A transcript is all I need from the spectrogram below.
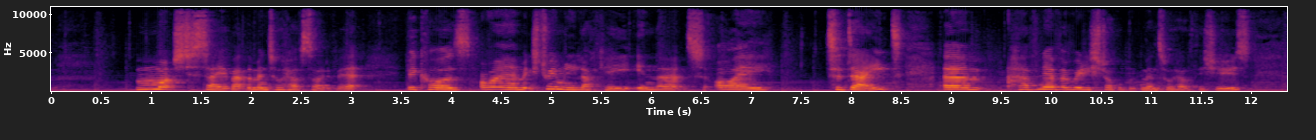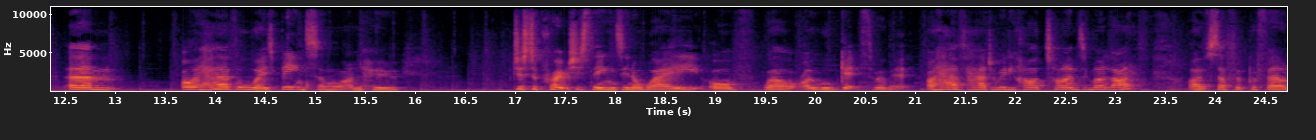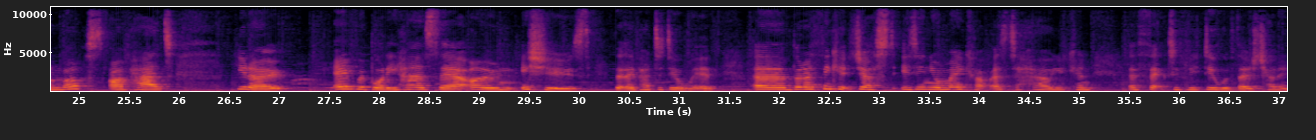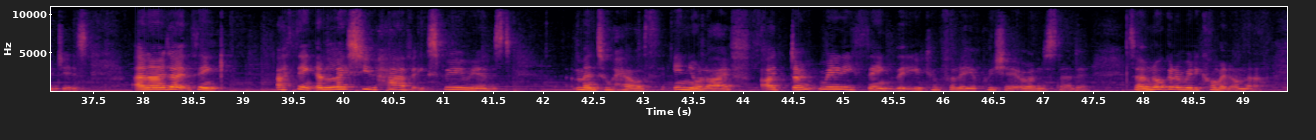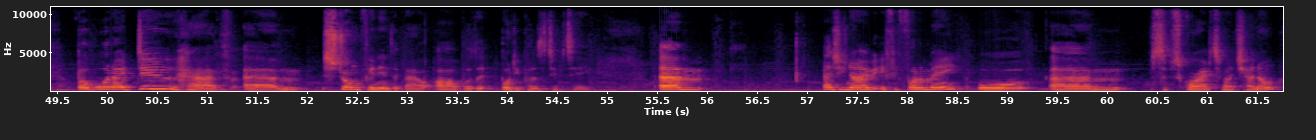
much to say about the mental health side of it because I am extremely lucky in that I, to date, um, have never really struggled with mental health issues. Um, I have always been someone who just approaches things in a way of, well, I will get through it. I have had really hard times in my life. I've suffered profound loss. I've had, you know, everybody has their own issues that they've had to deal with. Um, but I think it just is in your makeup as to how you can effectively deal with those challenges. And I don't think, I think unless you have experienced mental health in your life, I don't really think that you can fully appreciate or understand it. So I'm not going to really comment on that. But what I do have um, strong feelings about are body, positivity. Um, as you know, if you follow me or um, subscribe to my channel,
